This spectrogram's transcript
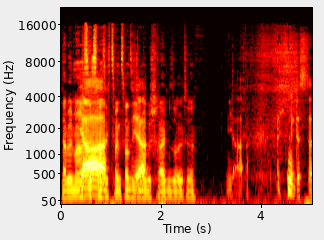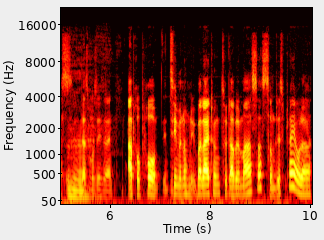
Double Masters Ja, 2022 ja. immer beschreiben sollte. Ja. Das, das, das muss nicht sein. Apropos, ziehen wir noch eine Überleitung zu Double Masters zum Display oder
